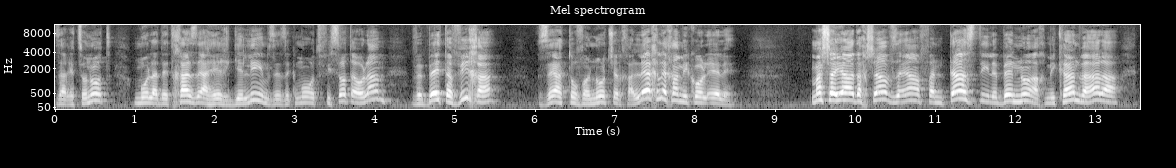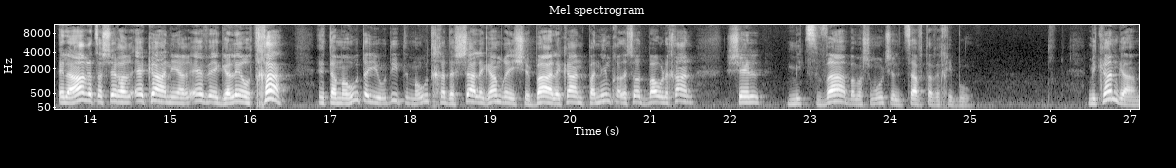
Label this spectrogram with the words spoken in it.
זה הרצונות, מולדתך זה ההרגלים, זה, זה כמו תפיסות העולם, ובית אביך זה התובנות שלך. לך לך מכל אלה. מה שהיה עד עכשיו זה היה פנטסטי לבן נוח, מכאן והלאה אל הארץ אשר אראך אני אראה ואגלה אותך, את המהות היהודית, מהות חדשה לגמרי שבאה לכאן, פנים חדשות באו לכאן, של מצווה במשמעות של צוותא וחיבור. מכאן גם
